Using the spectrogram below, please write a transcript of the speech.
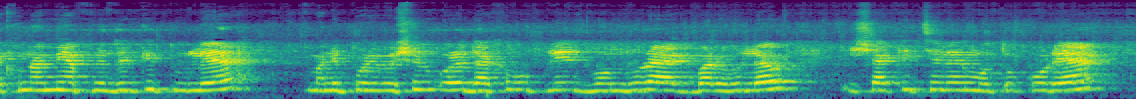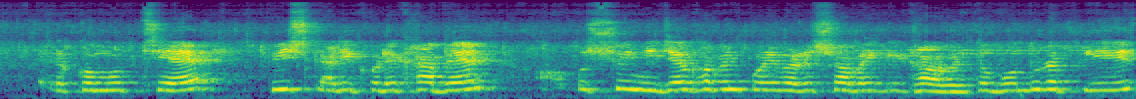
এখন আমি আপনাদেরকে তুলে মানে পরিবেশন করে দেখাবো। প্লিজ বন্ধুরা, একবার হলেও ঈশা কিচেনের মতো করে এরকম হচ্ছে ফিশ কারি করে খাবেন। অবশ্যই নিজেও খাবেন, পরিবারের সবাইকে খাওয়াবেন। তো বন্ধুরা প্লিজ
